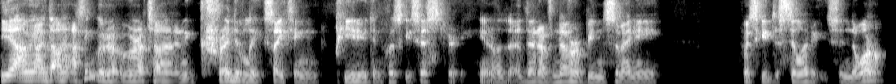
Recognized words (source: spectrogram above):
yeah, I mean, I, I, think we're, we're at an incredibly exciting period in whiskey's history. You know, there, there have never been so many whiskey distilleries in the world.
